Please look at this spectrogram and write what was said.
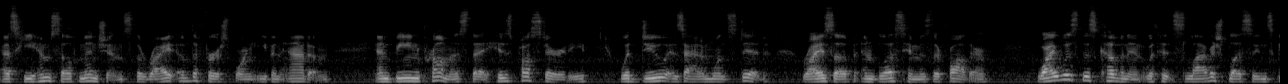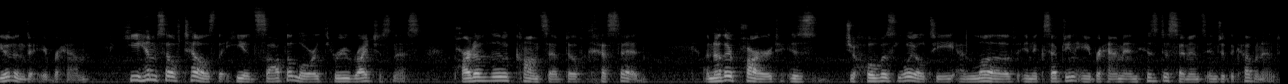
as he himself mentions, the right of the firstborn, even Adam, and being promised that his posterity would do as Adam once did, rise up and bless him as their father. Why was this covenant with its lavish blessings given to Abraham? He himself tells that he had sought the Lord through righteousness, part of the concept of chesed. Another part is Jehovah's loyalty and love in accepting Abraham and his descendants into the covenant,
